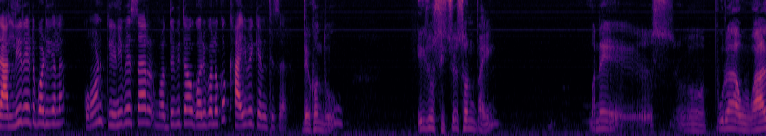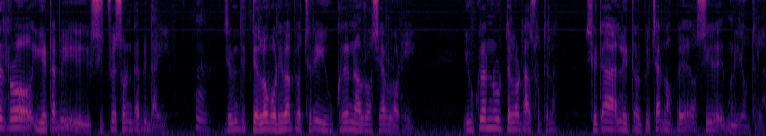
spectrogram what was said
ডালি রেট বড়িগলা কোণ কিণবে স্যার মধ্যবিত্ত গরিব লোক খাইবে কেমতি স্যার দেখুন এই যে সিচুয়েসন পাই মানে পুরা ওয়ার্ল্ডর ইয়েটা বি সিচুয়েসনটা বি দায়ী ଯେମିତି ତେଲ ବଢ଼ିବା ପଛରେ ୟୁକ୍ରେନ୍ ଆଉ ରଷିଆର ଲଢ଼େଇ ୟୁକ୍ରେନ୍ରୁ ତେଲଟା ଆସୁଥିଲା ସେଇଟା ଲିଟର ପିଛା ନବେ ଅଶୀରେ ମିଳିଯାଉଥିଲା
